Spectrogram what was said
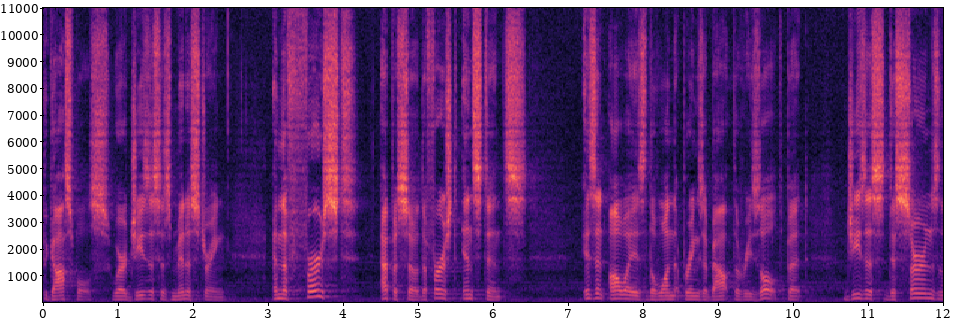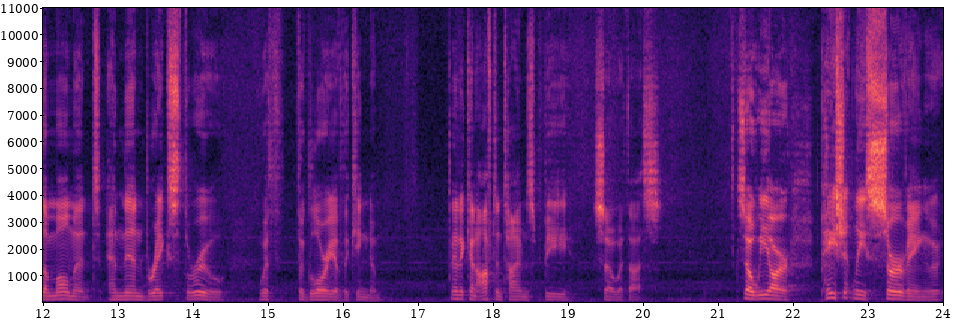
the Gospels where Jesus is ministering. And the first episode, the first instance, isn't always the one that brings about the result, but Jesus discerns the moment and then breaks through with the glory of the kingdom. And it can oftentimes be so with us. So we are patiently serving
